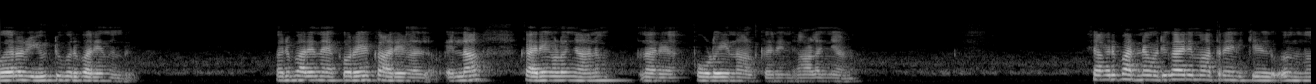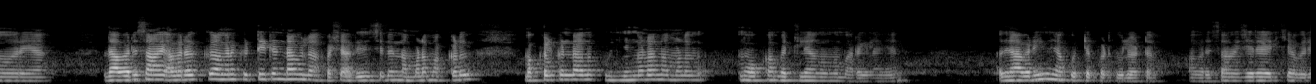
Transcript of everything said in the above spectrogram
വേറൊരു യൂട്യൂബർ പറയുന്നുണ്ട്. അവർ പറയുന്ന കുറേ കാര്യങ്ങൾ എല്ലാ കാര്യങ്ങളും ഞാനും എന്താ പറയുക ഫോളോ ചെയ്യുന്ന ആൾക്കാർ ആൾ തന്നെയാണ്. പക്ഷെ അവർ പറഞ്ഞ ഒരു കാര്യം മാത്രമേ എനിക്ക് എന്താ പറയുക അത് അവരെ അവർ അവർക്ക് അങ്ങനെ കിട്ടിയിട്ടുണ്ടാവില്ല. പക്ഷെ അത് വെച്ചിട്ട് നമ്മുടെ മക്കൾ മക്കൾക്കുണ്ടാകുന്ന കുഞ്ഞുങ്ങളെ നമ്മൾ നോക്കാൻ പറ്റില്ല എന്നൊന്നും പറയില്ല ഞാൻ. അതിന് അവരെയും ഞാൻ കുറ്റപ്പെടുത്തൂല കേട്ടോ. അവരെ സാഹചര്യമായിരിക്കും അവർ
